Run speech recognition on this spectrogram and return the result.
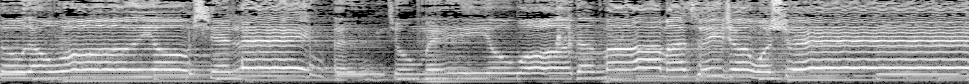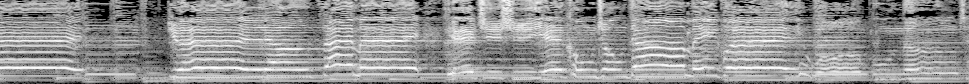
走到我有些累，很久没有我的妈妈催着我睡。只是夜空中的玫瑰。我不能摘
